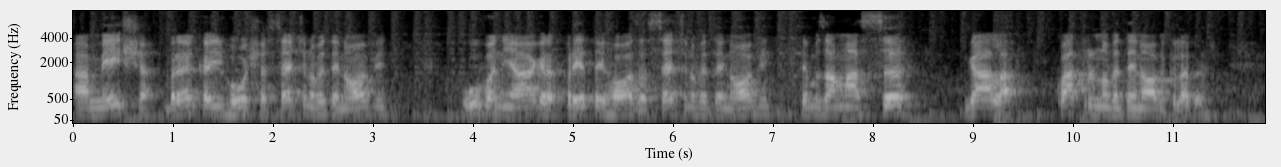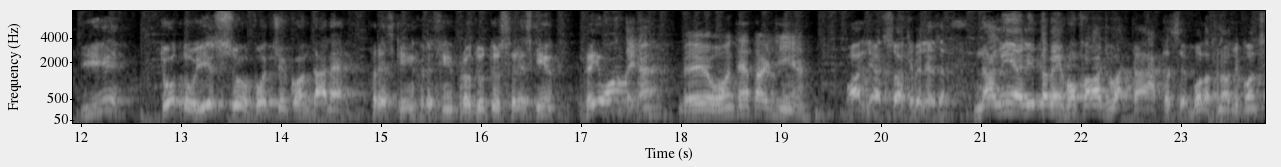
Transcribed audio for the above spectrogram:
a ameixa branca e roxa 7,99, uva Niagara preta e rosa 7,99. Temos a maçã gala 4,99, Kleber. E tudo isso, vou te contar, né? Fresquinho, fresquinho, produtos fresquinhos. Veio ontem, né? Veio ontem à tardinha. Olha só que beleza. Na linha ali também vamos falar de batata, cebola, afinal de contas.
